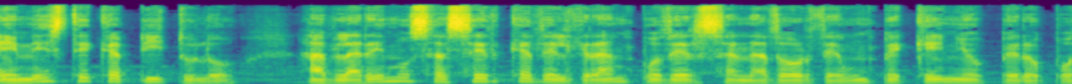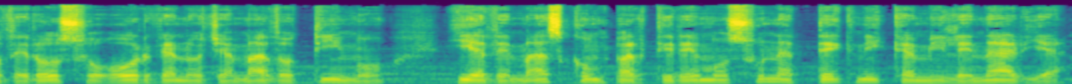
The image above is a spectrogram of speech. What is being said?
En este capítulo hablaremos acerca del gran poder sanador de un pequeño pero poderoso órgano llamado timo y además compartiremos una técnica milenaria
